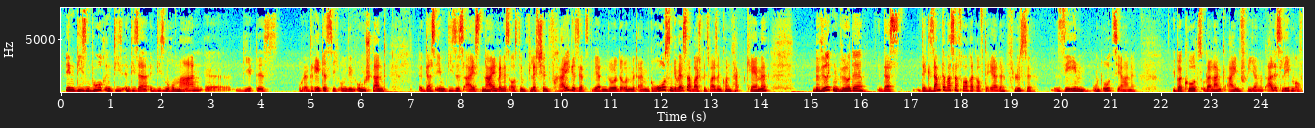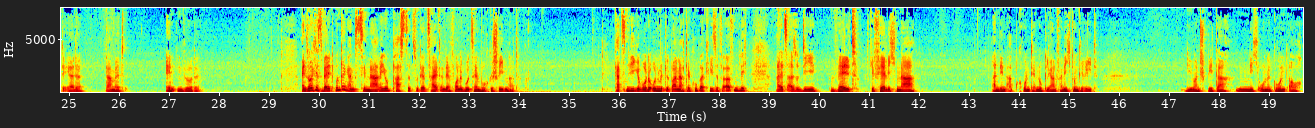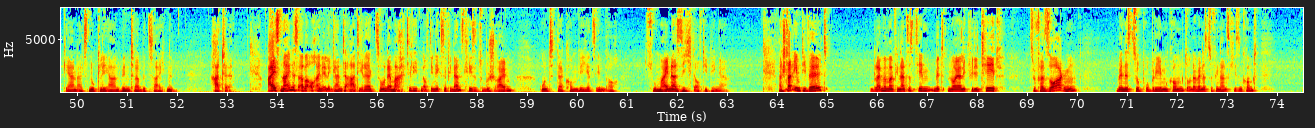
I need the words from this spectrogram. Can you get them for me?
In diesem Buch, in, die, in, dieser, in diesem Roman äh, geht es oder dreht es sich um den Umstand, dass eben dieses Eis Nein, wenn es aus dem Fläschchen freigesetzt werden würde und mit einem großen Gewässer beispielsweise in Kontakt käme, bewirken würde, dass der gesamte Wasservorrat auf der Erde, Flüsse, Seen und Ozeane über kurz oder lang einfrieren und alles Leben auf der Erde damit enden würde. Ein solches Weltuntergangsszenario passte zu der Zeit, in der Vonnegut sein Buch geschrieben hat. Katzenwiege wurde unmittelbar nach der Kuba-Krise veröffentlicht, als also die Welt gefährlich nah an den Abgrund der nuklearen Vernichtung geriet, die man später nicht ohne Grund auch gern als nuklearen Winter bezeichnet hatte. Nine ist aber auch eine elegante Art, die Reaktion der Machteliten auf die nächste Finanzkrise zu beschreiben. Und da kommen wir jetzt eben auch zu meiner Sicht auf die Dinge. Anstatt eben die Welt bleiben wir beim Finanzsystem mit neuer Liquidität zu versorgen, wenn es zu Problemen kommt oder wenn es zu Finanzkrisen kommt,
